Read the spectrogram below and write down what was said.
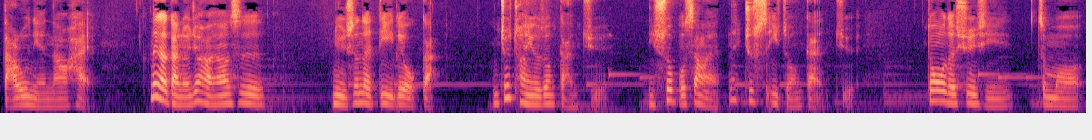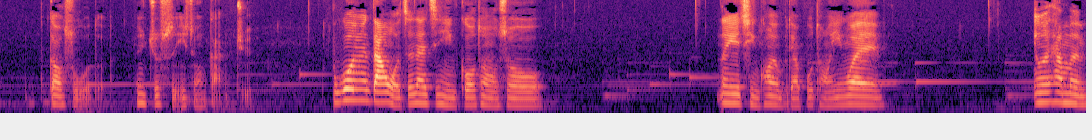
打入你的脑海，那个感觉就好像是。女生的第六感，你就突然有种感觉，你说不上来，那就是一种感觉。动物的讯息怎么告诉我的？那就是一种感觉。不过，因为当我正在进行沟通的时候，那些情况又比较不同，因为因为他们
